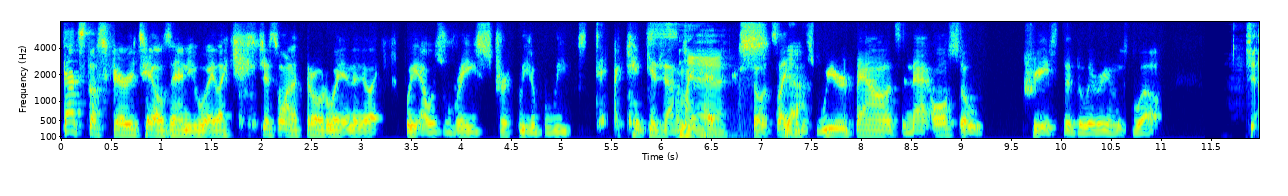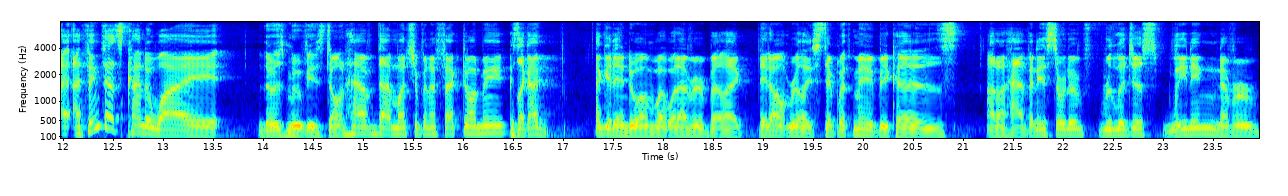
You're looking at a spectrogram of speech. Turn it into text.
that stuff's fairy tales anyway. Like, you just want to throw it away. And then you're like, wait, I was raised strictly to believe. I can't get it out of my Yeah. head. So it's like Yeah. this weird balance, and that also creates the delirium as well. See, I, I think that's kind of why those movies don't have that much of an effect on me. Because like I, I get into them, but whatever. But like they don't really stick with me because I don't have any sort of religious leaning. Never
